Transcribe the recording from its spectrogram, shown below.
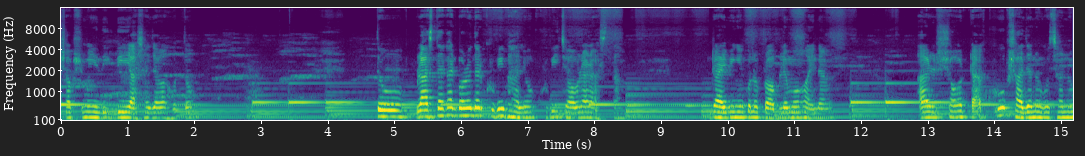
সবসময় এদিক দিয়ে আসা যাওয়া হতো। তো রাস্তাঘাট বড়দার খুবই ভালো, খুবই চওড়া রাস্তা। ড্রাইভিংয়ে কোনো প্রবলেমও হয় না। আর শহরটা খুব সাজানো গোছানো।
